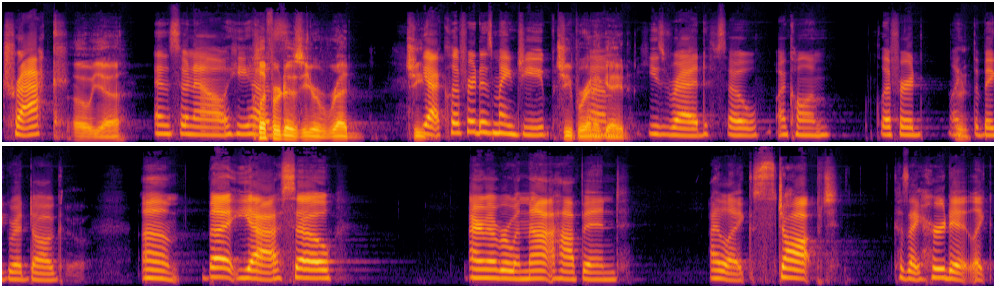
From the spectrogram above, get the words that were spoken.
track. Oh yeah. And so now he has Clifford is your red Jeep Yeah, Clifford is my Jeep. Jeep Um, Renegade. he's red, so I call him Clifford, like the big red dog. Um, but yeah, so I remember when that happened, I like stopped because I heard it like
